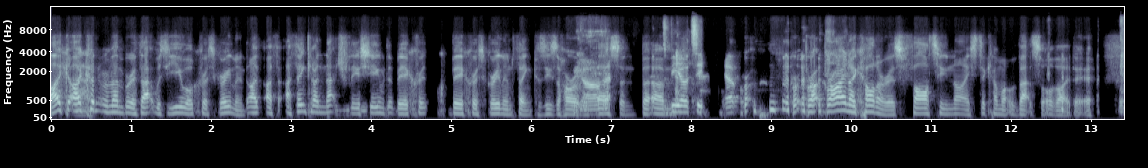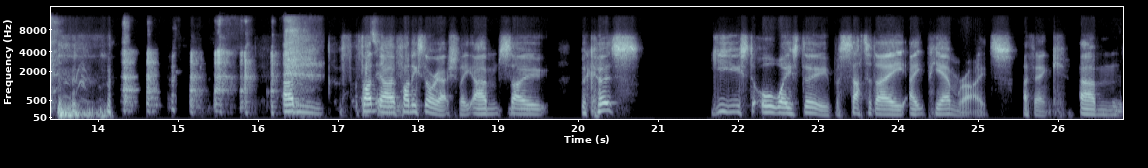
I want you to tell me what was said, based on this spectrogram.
I Uh, couldn't remember if that was you or Chris Greenland. I, I, th- I think I naturally assumed it'd be a Chris, be a Chris Greenland thing because he's a horrible No, person. But um, BOT. Yep. Br- Br- Brian O'Conner is far too nice to come up with that sort of idea. Um, fun, uh, funny story actually. Um, so because you used to always do the Saturday 8 p.m. rides, I think. Um,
